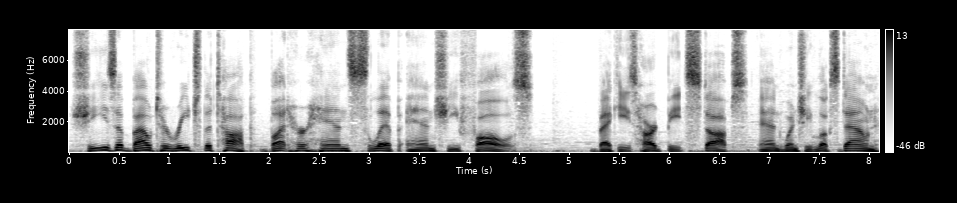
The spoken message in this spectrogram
She's about to reach the top, but her hands slip and she falls. Becky's heartbeat stops, and when she looks down,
